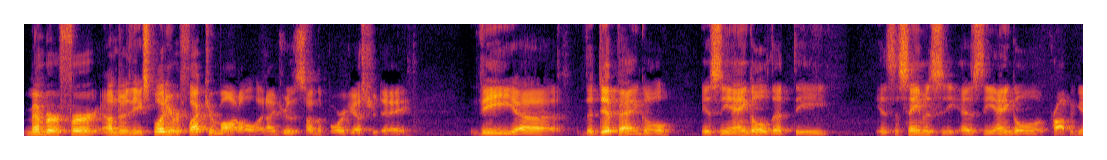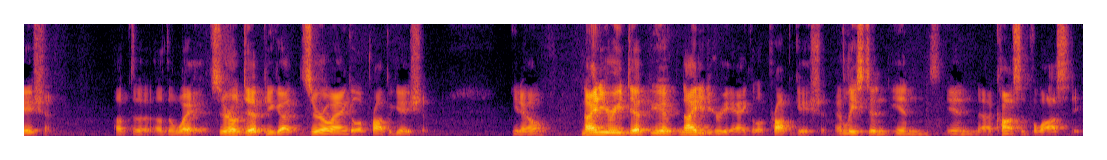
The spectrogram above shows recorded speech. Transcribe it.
remember for under the exploding reflector model, and I drew this on the board yesterday. The uh, the dip angle is the angle that the is the same as the as the angle of propagation of the of the wave. Zero dip, you got zero angle of propagation. You know, 90 degree dip, you have 90 degree angle of propagation, at least in in in uh, constant velocity.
